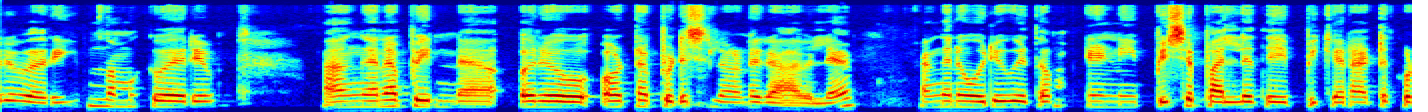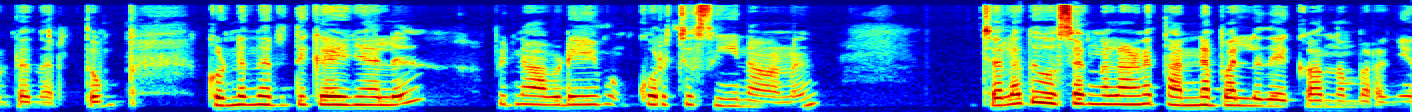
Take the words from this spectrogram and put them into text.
ഒരു വെറിയും നമുക്ക് വരും. അങ്ങനെ പിന്നെ ഒരു ഓട്ടപ്പിടിച്ചിലാണ് രാവിലെ. അങ്ങനെ ഒരുവിധം എണീപ്പിച്ച് പല്ല് തേപ്പിക്കാനായിട്ട് കൊണ്ട് നിർത്തും. കൊണ്ട് നിർത്തി കഴിഞ്ഞാൽ പിന്നെ അവിടെയും കുറച്ച് സീനാണ്. ചില ദിവസങ്ങളാണ് തന്നെ പല്ല് തേക്കാന്നും പറഞ്ഞ്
